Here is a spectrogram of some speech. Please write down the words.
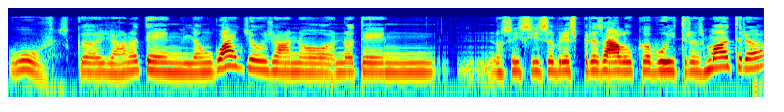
uf, que jo no tinc llenguatge o jo no, no tinc, no sé si sabré expressar el que vull transmetre,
